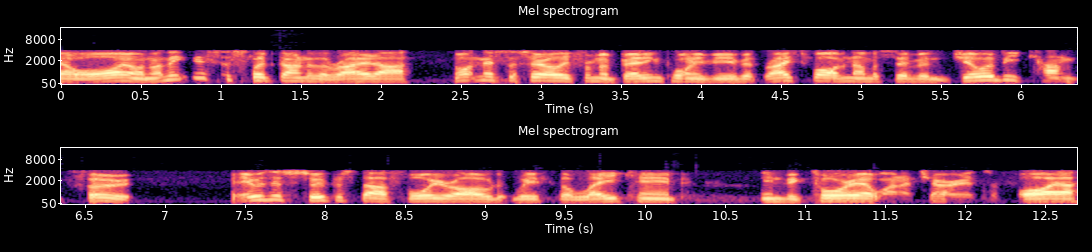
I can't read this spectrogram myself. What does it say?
our eye on. I think this has slipped under the radar, not necessarily from a betting point of view, but race five, number seven, Jilliby Kung Fu. He was a superstar four-year-old with the Lee camp in Victoria, won a Chariots of Fire.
